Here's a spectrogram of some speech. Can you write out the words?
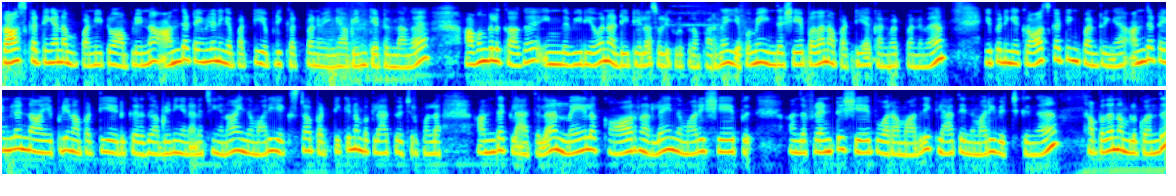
கிராஸ் கட்டிங்காக நம்ம பண்ணிட்டோம் அப்படின்னா அந்த டைமில் நீங்கள் பட்டி எப்படி கட் பண்ணுவீங்க அப்படின்னு கேட்டிருந்தாங்க. அவங்களுக்காக இந்த வீடியோவை நான் டீட்டெயிலாக சொல்லி கொடுக்குறேன் பாருங்கள் எப்போவுமே இந்த ஷேப்பை தான் நான் பட்டியாக கன்வெர்ட் பண்ணுவேன். இப்போ நீங்கள் கிராஸ் கட்டிங் பண்ணுறீங்க அந்த டைமில் நான் எப்படி நான் பட்டியை எடுக்கிறது அப்படின்னு நீங்கள் நினச்சிங்கன்னா இந்த மாதிரி எக்ஸ்ட்ரா பட்டிக்கு நம்ம கிளாத் வச்சுருப்போம்ல அந்த கிளாத்தில் மேலே கார்னரில் இந்த மாதிரி ஷேப்பு அந்த ஃப்ரண்ட்டு ஷேப் வர மாதிரி கிளாத் இந்த மாதிரி வச்சுக்குங்க. அப்போ தான் நம்மளுக்கு வந்து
